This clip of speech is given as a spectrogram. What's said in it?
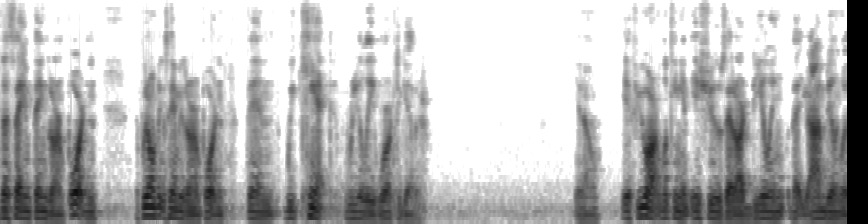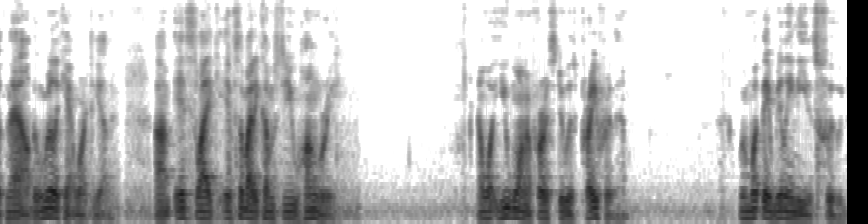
the same things are important, if we don't think the same things are important, then we can't really work together. You know, if you aren't looking at issues that are dealing that I'm dealing with now, then we really can't work together. Um, it's like if somebody comes to you hungry, and what you want to first do is pray for them, when what they really need is food.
